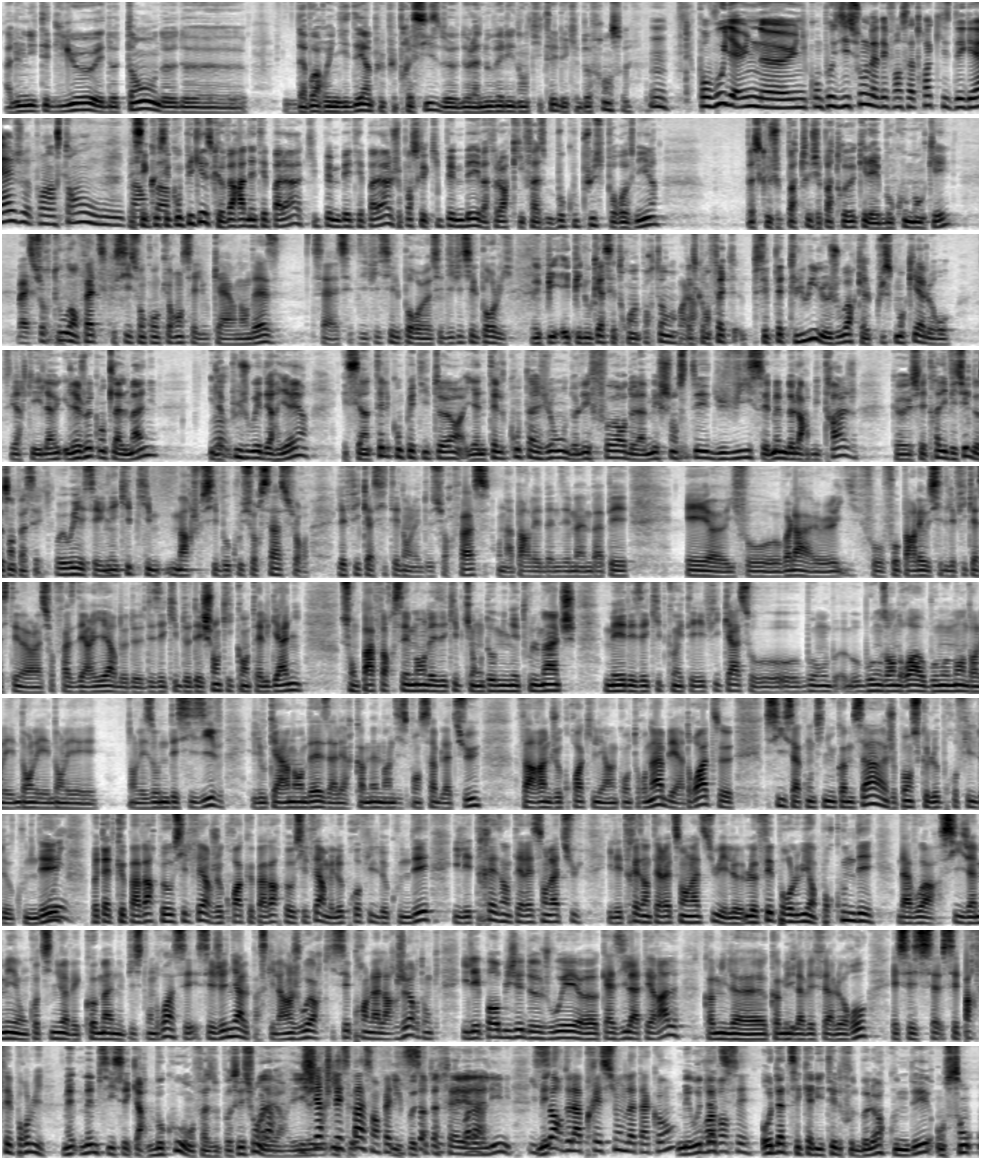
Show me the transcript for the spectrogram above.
à l'unité de lieu et de temps, de, de- d'avoir une idée un peu plus précise de, de la nouvelle identité de l'équipe de France. ouais. Pour vous, il y a une, une composition de la défense à 3 qui se dégage pour l'instant ou pas c'est, compliqué parce que Varane n'était pas là, Kipembe n'était pas là. Je pense que Kipembe, il va falloir qu'il fasse beaucoup plus pour revenir parce que je n'ai pas, j'ai pas trouvé qu'il avait beaucoup manqué. Bah, surtout en fait que si son concurrent c'est Lucas Hernandez, c'est difficile pour c'est difficile pour lui. Et puis, et puis Lucas, c'est trop important. Voilà. Parce qu'en fait, c'est peut-être lui le joueur qui a le plus manqué à l'Euro. C'est-à-dire qu'il a, il a joué contre l'Allemagne, il a Mm. pu jouer derrière, et c'est un tel compétiteur, il y a une telle contagion de l'effort, de la méchanceté, du vice et même de l'arbitrage, que c'est très difficile de s'en passer. Oui oui, c'est une équipe qui marche aussi beaucoup sur ça, sur l'efficacité dans les deux surfaces. On a parlé de Benzema, Mbappé. Et euh, il faut voilà, euh, il faut, faut parler aussi de l'efficacité dans la surface derrière de, de- des équipes de Deschamps qui, quand elles gagnent, sont pas forcément des équipes qui ont dominé tout le match, mais des équipes qui ont été efficaces aux, bons, bons endroits, au bon moment dans les dans les dans les dans les zones décisives. Et Lucas Hernandez a l'air quand même indispensable là-dessus. Varane, je crois qu'il est incontournable. Et à droite, euh, si ça continue comme ça, je pense que le profil de Koundé, Oui. peut-être que Pavard peut aussi le faire. Je crois que Pavard peut aussi le faire, mais le profil de Koundé, il est très intéressant là-dessus. Il est très intéressant là-dessus. Et le, le fait pour lui, pour Koundé, d'avoir, si jamais on continue avec Coman piston droit, c'est génial parce qu'il a un joueur qui sait prendre la largeur, donc il n'est pas obligé de jouer euh, quasi latéral comme il euh, comme il l'avait fait à l'Euro. Et c'est- parfait pour lui. Même, même s'il s'écarte beaucoup en phase de possession, Voilà. d'ailleurs. Il, cherche l'espace en fait. Il, peut tout à fait aller voilà. à la ligne. Il mais- sort de la pression de l'attaquant Mais pour au-delà de, au-delà de ses qualités de footballeur, Koundé, on sent,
